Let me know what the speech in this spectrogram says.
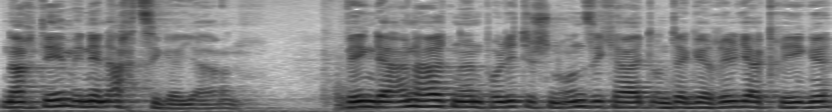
Nachdem in den 80er Jahren wegen der anhaltenden politischen Unsicherheit und der Guerillakriege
